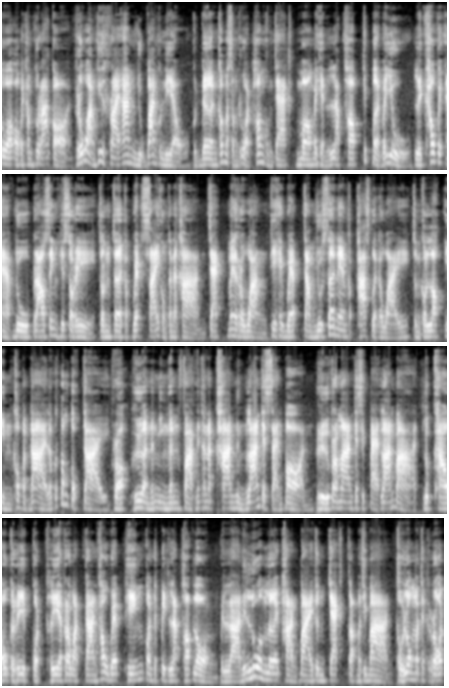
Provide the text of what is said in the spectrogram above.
ตัวออกไปทำธุระก่อน ระหว่างที่ไรอันอยู่บ้านคนเดียวก็เดินเข้ามาสำรวจห้องของแจ็ค มองไปเห็นแล็ปท็อปที่เปิดไว้อยู่ เลยเข้าไปแอบดู browsing history จนเจอกับเว็บไซต์ของธนาคาร แจ็คไม่ระวังที่ให้เว็บจำ username กับ password เอาไว้ จนก็ล็อกอินเข้ามาได้แล้วก็ต้องตกใจ เพราะเพื่อนนั้นมีเงินฝากในธนาคาร1ล้าน7แสนปอนด์หรือประมาณ 78 ล้านบาทแล้วเขาก็รีบกดเคลียร์ประวัติการเข้าเว็บทิ้งก่อนจะปิดแล็ปท็อปลง เวลาได้ล่วงเลยผ่านไปจนแจ็คกลับมาที่บ้านเขาลงมาจากรถ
